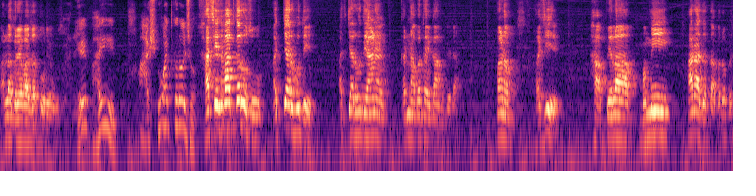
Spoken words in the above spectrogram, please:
અલગ રહેવા જતું રહેવું છે. અરે ભાઈ આ શું વાત કરો છો? હાસી જ વાત કરું છું. અત્યાર સુધી અત્યાર સુધી આણે ઘરના બધાય કામ કર્યા. પણ હજી હા પેલા મમ્મી હારા જ હતા બરોબર?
